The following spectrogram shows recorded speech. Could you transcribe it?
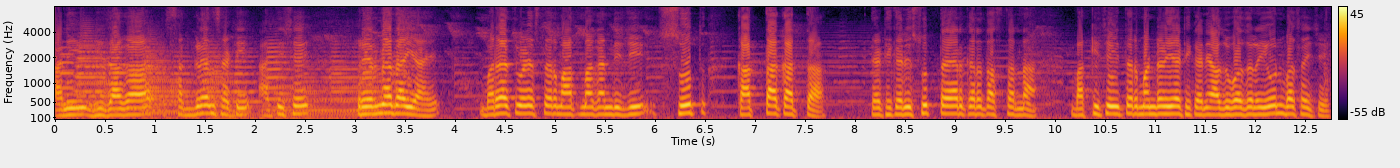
आणि ही जागा सगळ्यांसाठी अतिशय प्रेरणादायी आहे. बऱ्याच वेळेस तर महात्मा गांधीजी सूत कातता कातता त्या ठिकाणी सूत तयार करत असताना बाकीचे इतर मंडळी या ठिकाणी आजूबाजूला येऊन बसायचे.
